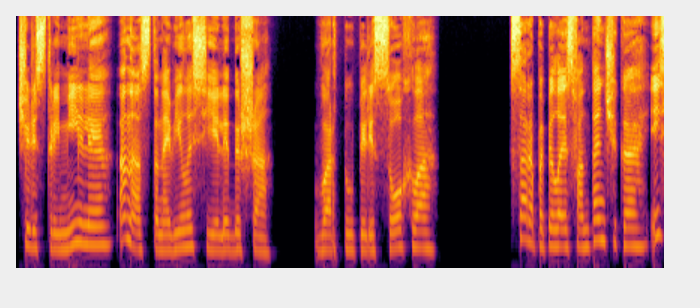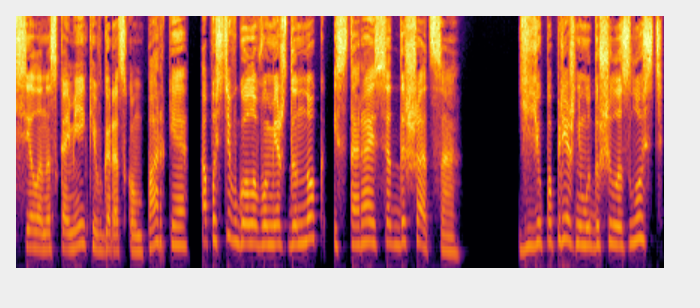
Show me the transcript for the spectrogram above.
Через три мили она остановилась, еле дыша. Во рту пересохло. Сара попила из фонтанчика и села на скамейке в городском парке, опустив голову между ног и стараясь отдышаться. Ее по-прежнему душила злость,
